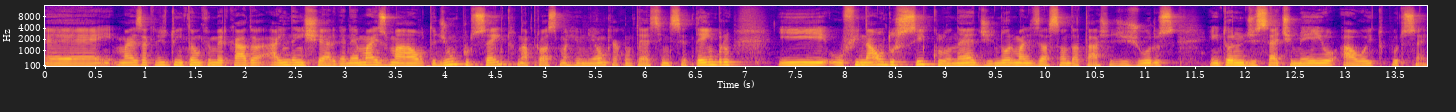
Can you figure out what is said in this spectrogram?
é, mas acredito então que o mercado ainda enxerga né, mais uma alta de 1% na próxima reunião que acontece em setembro e o final do ciclo né, de normalização da taxa de juros em torno de 7,5% a 8%.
